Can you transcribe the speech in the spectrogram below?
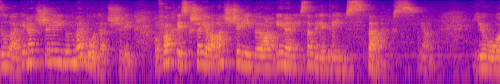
cilvēki ir atšķirīgi un var būt atšķirīgi. Un faktiski šajā atšķirībā ir arī sabiedrības spēks. Ja? Jo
